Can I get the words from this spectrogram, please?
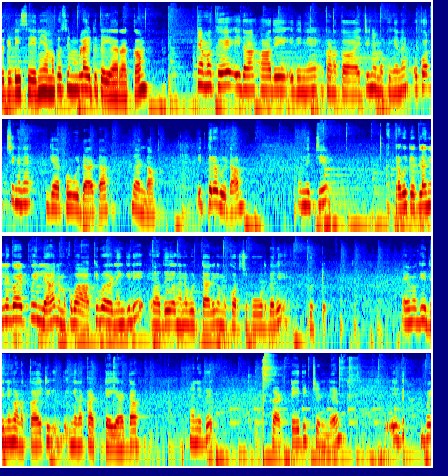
ഒരു ഡിസൈൻ നമുക്ക് സിമ്പിളായിട്ട് തയ്യാറാക്കാം. നമുക്ക് ഇതാ ആദ്യം ഇതിന് കണക്കായിട്ട് നമുക്കിങ്ങനെ കുറച്ചിങ്ങനെ ഗ്യാപ്പ് വിടാം കേട്ടോ. ഇതുണ്ടോ? ഇത്ര വിടാം. എന്നിട്ട് അത്ര വിട്ടിട്ടില്ലെങ്കിലും കുഴപ്പമില്ല. നമുക്ക് ബാക്കി വേണമെങ്കിൽ അത് അങ്ങനെ വിട്ടാൽ നമുക്ക് കുറച്ച് കൂടുതൽ കിട്ടും. നമുക്ക് ഇതിന് കണക്കായിട്ട് ഇങ്ങനെ കട്ട് ചെയ്യാം കേട്ടോ. ഞാനിത് കട്ട് ചെയ്തിട്ടുണ്ട്. ഇത് അപ്പോൾ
